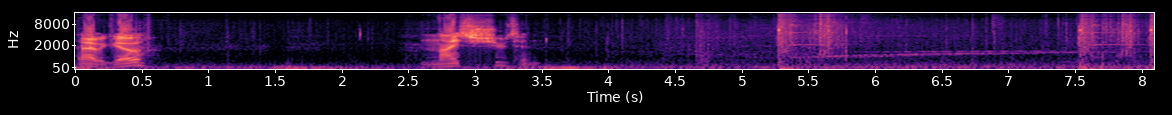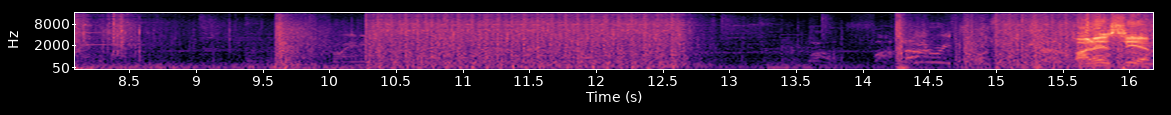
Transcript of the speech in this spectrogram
There we go. Nice shooting. Oh, I didn't see him.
